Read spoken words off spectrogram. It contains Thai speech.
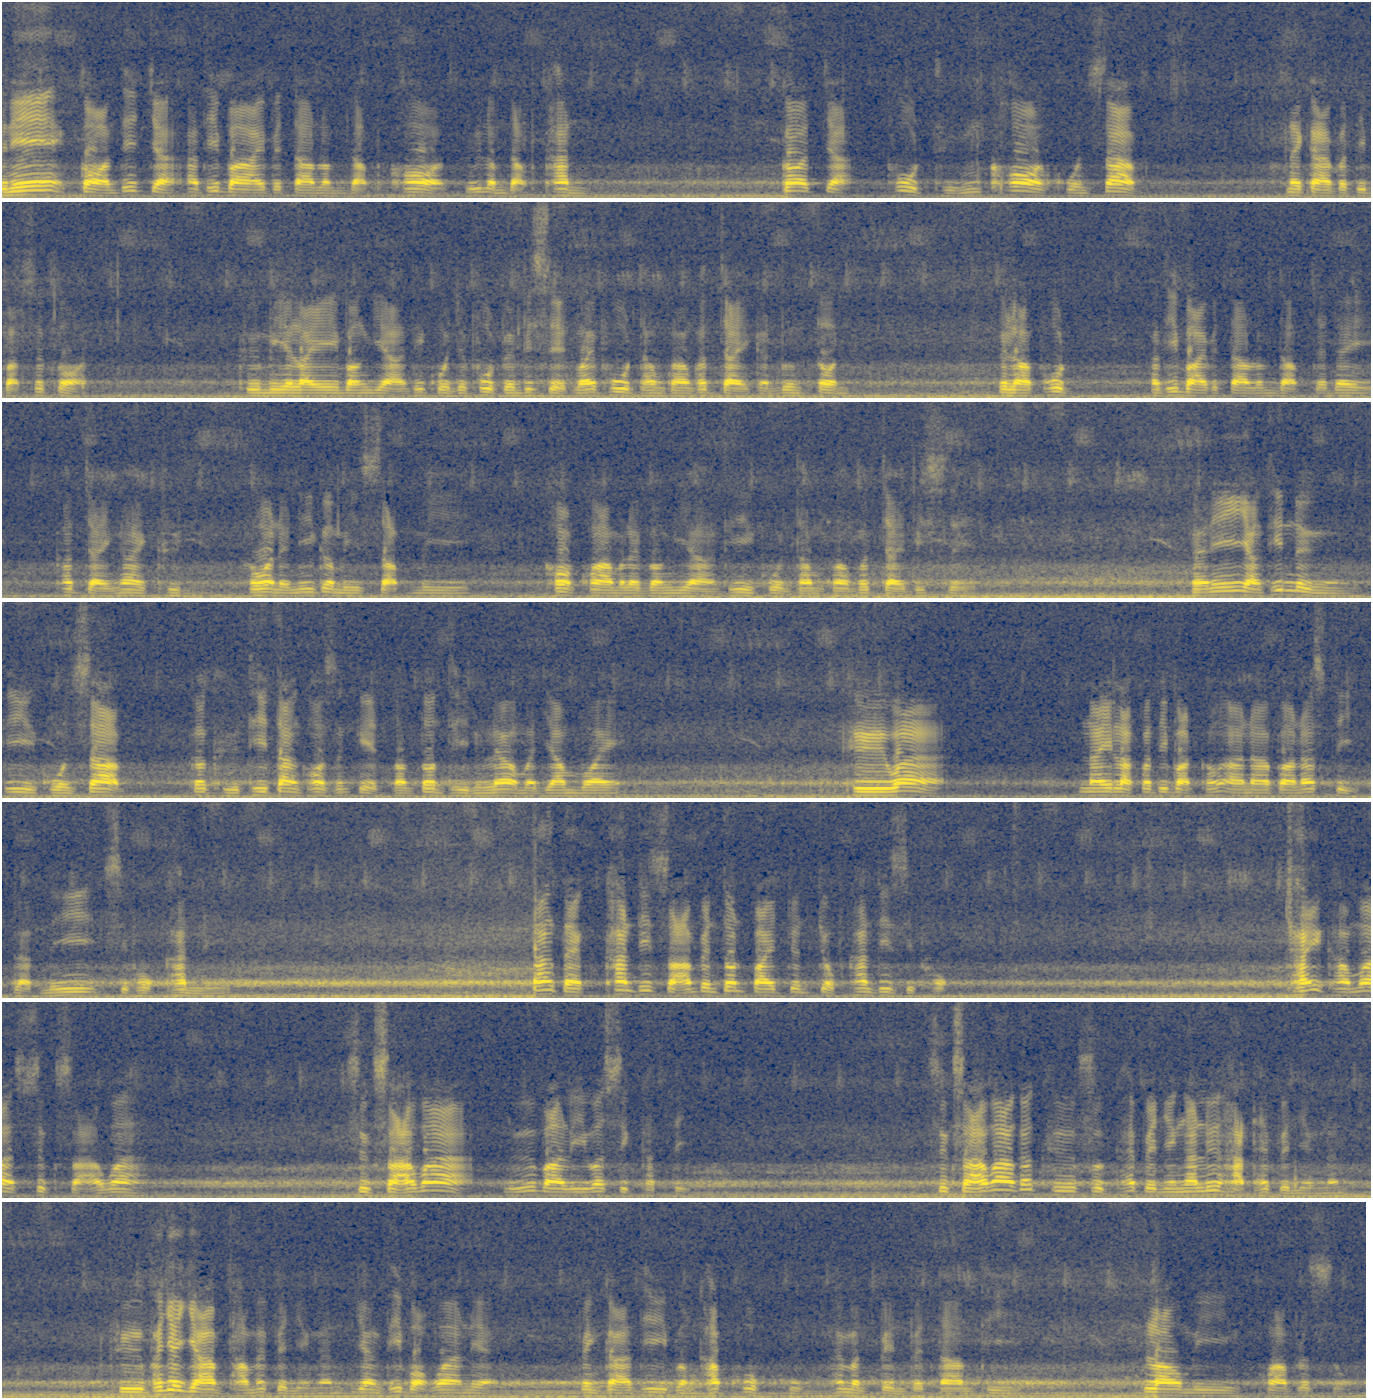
ทีนี้ก่อนที่จะอธิบายไปตามลำดับข้อหรือลำดับขั้น ก็จะพูดถึงข้อควรทราบในการปฏิบัติซะก่อน คือมีอะไรบางอย่างที่ควรจะพูดเป็นพิเศษไว้พูดทำความเข้าใจกันเบื้องต้น เวลาพูดอธิบายไปตามลำดับจะได้เข้าใจง่ายขึ้น เพราะว่าในนี้ก็มีศัพท์มีข้อความอะไรบางอย่างที่ควรทำความเข้าใจพิเศษ อันนี้อย่างที่หนึ่งที่ควรทราบก็คือที่ตั้งข้อสังเกตตอนต้นทีหนึ่งแล้วมาย้ำไว้ คือว่าในหลักปฏิบัติของอาณาปานสติแบบนี้ 16 ขั้นนี้ ตั้งแต่ขั้นที่สามเป็นต้นไปจนจบขั้นที่ 16 ใช้คำว่าศึกษาว่า ศึกษาว่าหรือบาลีว่าสิกขติ ศึกษาว่าก็คือฝึกให้เป็นอย่างนั้นหรือหัดให้เป็นอย่างนั้น คือพยายามทำให้เป็นอย่างนั้น อย่างที่บอกว่าเนี่ยเป็นการที่บังคับควบคุมให้มันเป็นไปตามที่เรามีความประสงค์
